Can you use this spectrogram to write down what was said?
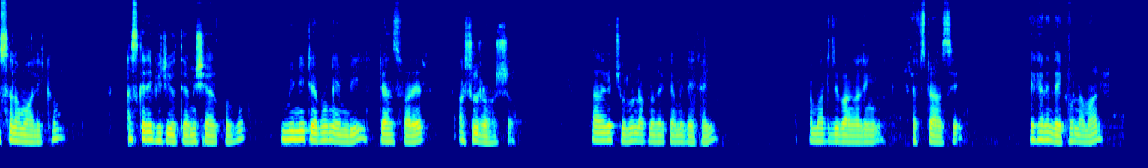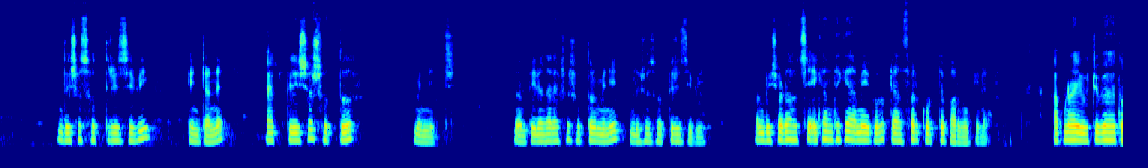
আসসালামু আলাইকুম। আজকের এই ভিডিওতে আমি শেয়ার করব মিনিট এবং এমবি ট্রান্সফারের আসল রহস্য। তার আগে চলুন আপনাদেরকে আমি দেখাই। আমার যে বাঙালি অ্যাপসটা আছে, এখানে দেখুন আমার দুইশো ছত্রিশ জিবি ইন্টারনেট একত্রিশশো সত্তর মিনিট তিন হাজার একশো সত্তর মিনিট দুশো ছত্রিশ জিবি বিষয়টা হচ্ছে এখান থেকে আমি এগুলো ট্রান্সফার করতে পারব কিনা। আপনারা ইউটিউবে হয়তো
